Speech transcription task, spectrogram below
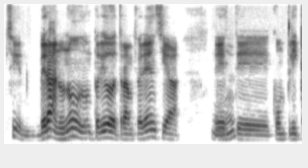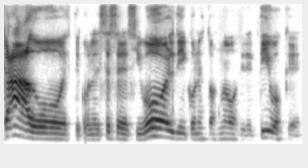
sí, verano, ¿no? De un periodo de transferencia este, complicado, este, con el cese de Ciboldi, con estos nuevos directivos que,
